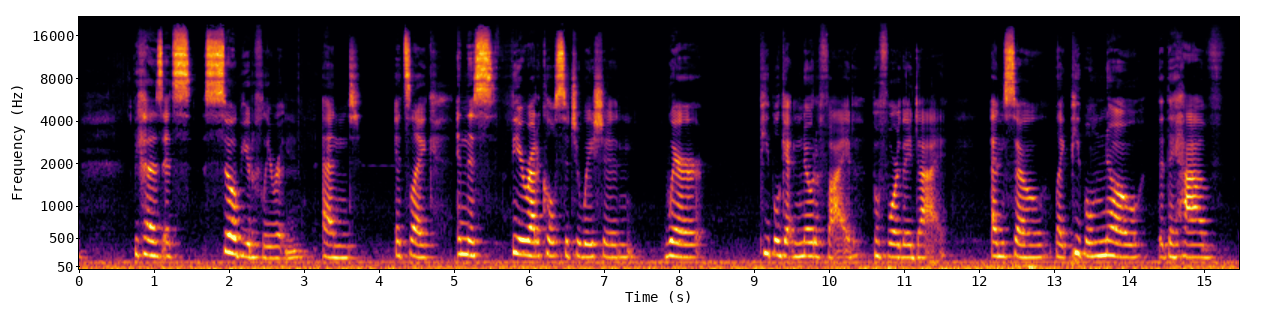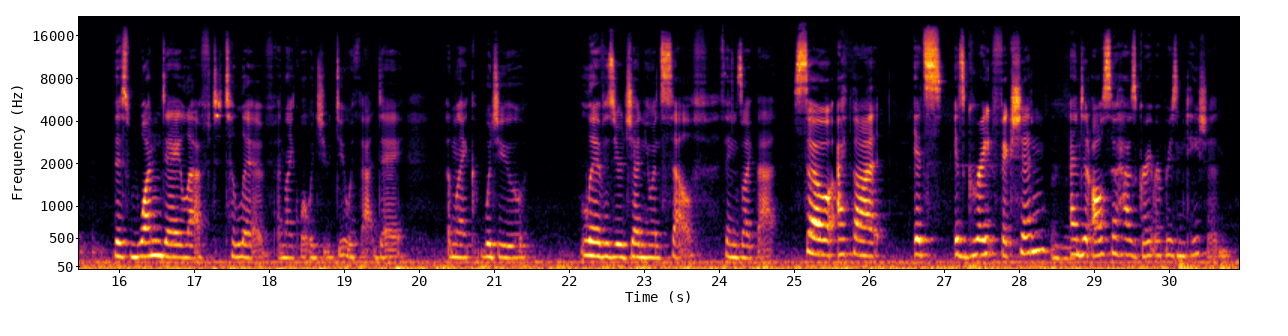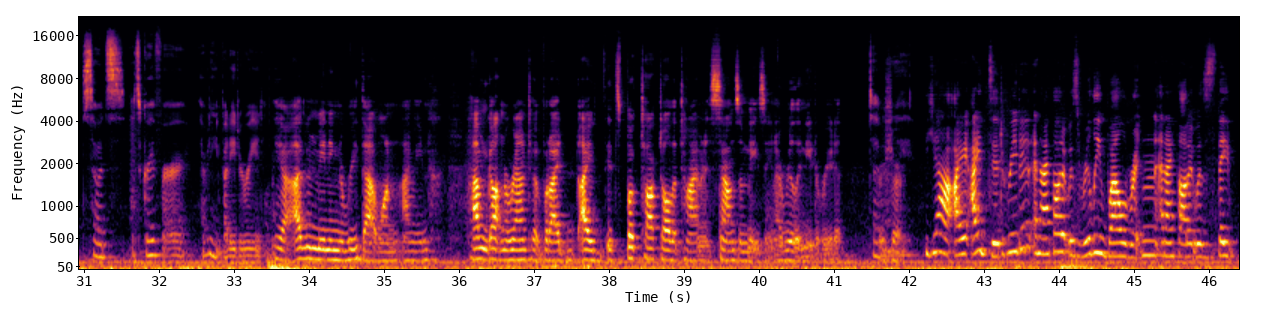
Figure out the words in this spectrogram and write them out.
because it's so beautifully written and it's like in this theoretical situation where people get notified before they die and so, like, people know that they have this one day left to live. And, like, what would you do with that day? And, like, would you live as your genuine self? Things like that. So, I thought it's it's great fiction mm-hmm. and it also has great representation. So it's it's great for anybody to read. Yeah, I've been meaning to read that one. I mean, haven't gotten around to it, but I I it's book talked all the time and it sounds amazing. I really need to read it. Definitely. For sure. Yeah, I, I did read it and I thought it was really well written and I thought it was they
